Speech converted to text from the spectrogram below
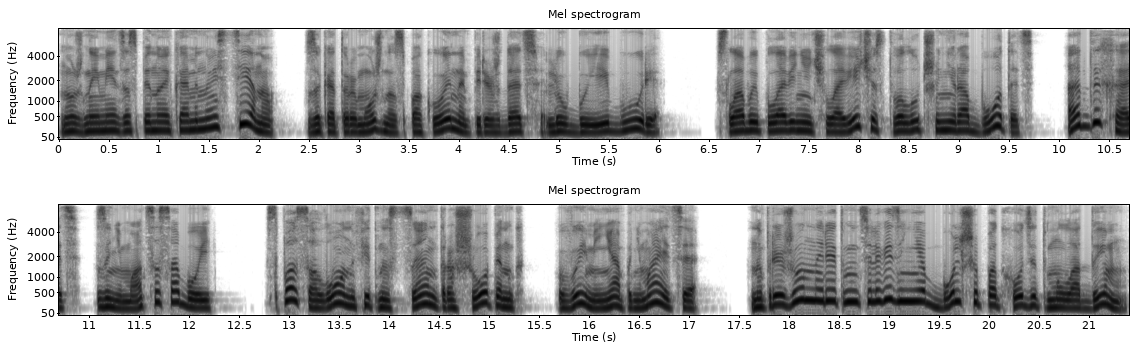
нужно иметь за спиной каменную стену, за которой можно спокойно переждать любые бури. Слабой половине человечества лучше не работать, отдыхать, заниматься собой. Спа-салон, фитнес-центр, шопинг. Вы меня понимаете? Напряженный ритм телевидения больше подходит молодым.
